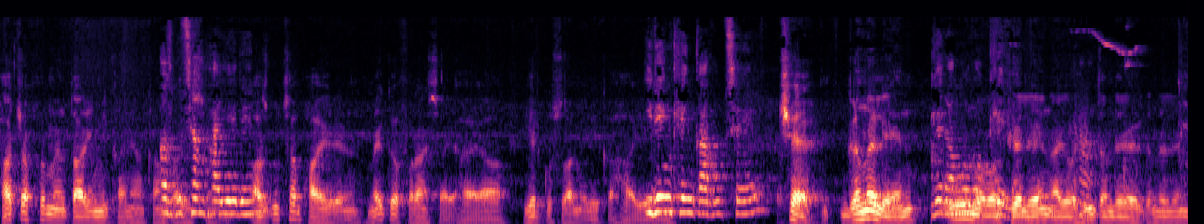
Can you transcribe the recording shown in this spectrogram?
հաճախում են տարի մի քանի անգամ։ Ազգությամբ հայեր են։ Ազգությամբ հայեր են։ Մեկը Ֆրանսիայի հայ է, երկուսը Ամերիկա հայ է։ Իրենք են կառուցել։ Չէ, գնել են, նորոգել են, այո, հին տները գնել են,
